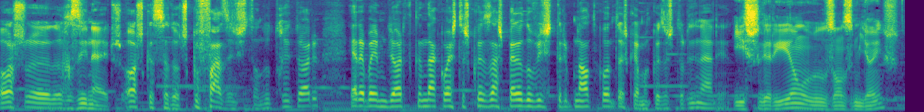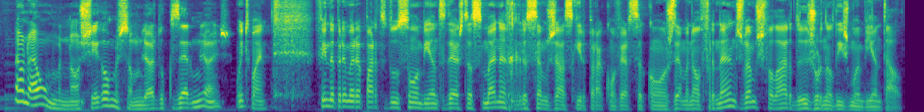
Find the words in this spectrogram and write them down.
aos uh, resineiros, aos caçadores que fazem gestão do território, era bem melhor do que andar com estas coisas à espera do Vice-Tribunal de Contas, que é uma coisa extraordinária. E chegariam os 11 milhões? Não, não, não chegam, mas são melhores do que 0 milhões. Muito bem. Fim da primeira parte do Som Ambiente desta semana. Regressamos já a seguir para a conversa com José Manuel Fernandes. Vamos falar de jornalismo ambiental.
